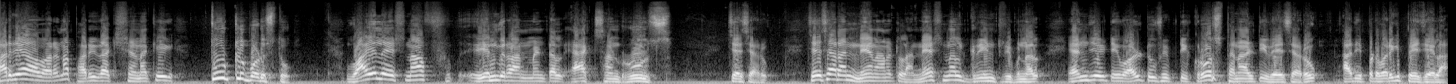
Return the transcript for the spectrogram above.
పర్యావరణ పరిరక్షణకి తూట్లు పొడుస్తూ violation of environmental acts and rules చేశారు. చేశారని నేను అనట్లా. నేషనల్ గ్రీన్ ట్రిబ్యునల్ ఎన్జిటి వాళ్ళు టూ ఫిఫ్టీ క్రోర్స్ పెనాల్టీ వేశారు. అది ఇప్పటివరకు పే చేయాల.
